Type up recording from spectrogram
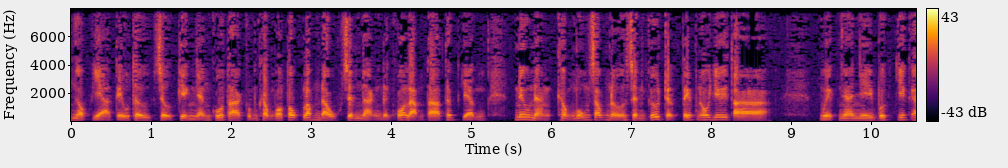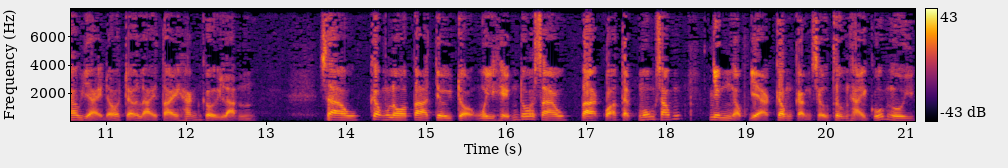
Ngọc già tiểu thư, sự kiên nhẫn của ta cũng không có tốt lắm đâu, xin nàng đừng có làm ta tức giận. Nếu nàng không muốn sống nữa, xin cứ trực tiếp nói với ta. Nguyệt Nga Nhi vứt chiếc áo dài đó trở lại tay hắn cười lạnh. Sao, không lo ta chơi trò nguy hiểm đó sao? Ta quả thật muốn sống, nhưng Ngọc già không cần sự thương hại của ngươi,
